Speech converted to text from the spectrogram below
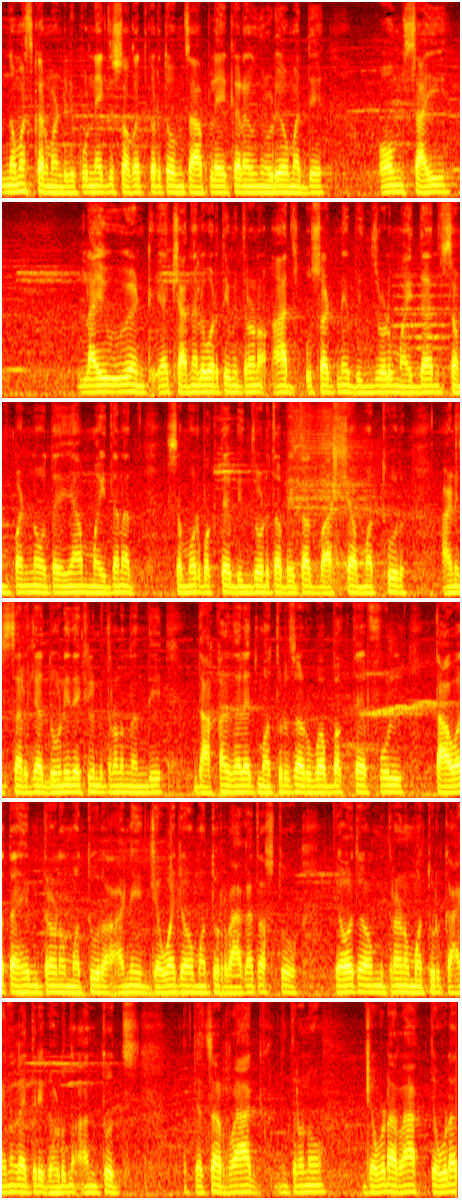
नमस्कार मंडळी पुन्हा एकदा स्वागत करतो तुमचं आपल्या एका नवीन व्हिडिओमध्ये. ओम साई लाईव्ह इव्हेंट या चॅनलवरती मित्रांनो आज उसटणे बिंजोड मैदान संपन्न होतं आहे. या मैदानात समोर बघताय बिंजोडचा बेतात बादशाह मथुर आणि सरजा. दोन्ही देखील मित्रांनो नंदी दाखल झाले आहेत मथुरचा रुबाब बघताय फुल तावत आहे मित्रांनो मथुर आणि जेव्हा जेव्हा मथुर रागात असतो तेव्हा तेव्हा मित्रांनो मथुर काही ना काहीतरी घडून आणतोच. त्याचा राग मित्रांनो जेवढा राग तेवढा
